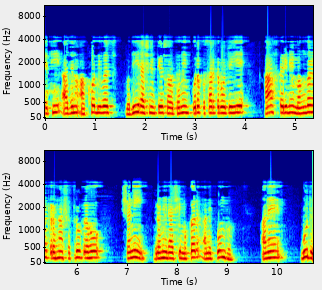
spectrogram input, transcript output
તેથી આજનો આખો દિવસ બધી રાશિનીઓ વ્યક્તિઓ સાવધાની પૂર્વક પસાર કરવો જોઈએ, ખાસ કરીને મંગળ ગ્રહના શત્રુ ગ્રહો, શનિ ગ્રહની રાશિ મકર અને કુંભ અને બુધ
